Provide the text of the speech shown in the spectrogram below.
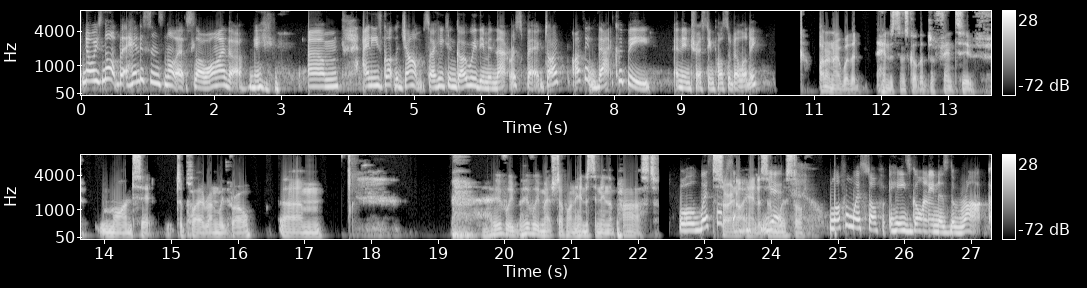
No, he's not. But Henderson's not that slow either. um, and he's got the jump, so he can go with him in that respect. I, I think that could be an interesting possibility. I don't know whether Henderson's got the defensive mindset to play a run with role. Um, who have we who have we matched up on Henderson in the past? Well, Westhoff. Sorry, not Henderson. Yeah. Westhoff. Well, often Westhoff, he's gone in as the ruck,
